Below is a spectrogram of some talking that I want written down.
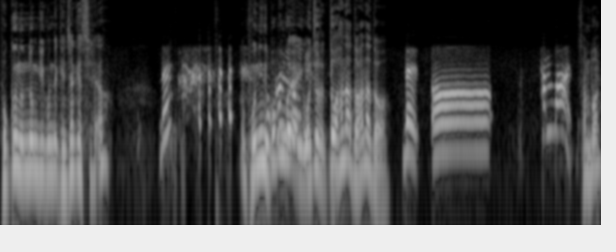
복근 운동기구인데 괜찮겠어요? 네? 본인이 뽑은 거야 이거 운동기- 어쩌 또 하나 더 하나 더 네, 어, 3번. 3번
